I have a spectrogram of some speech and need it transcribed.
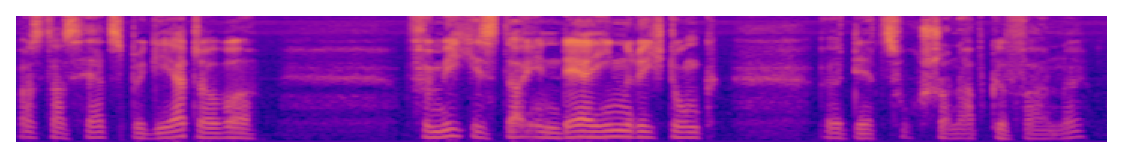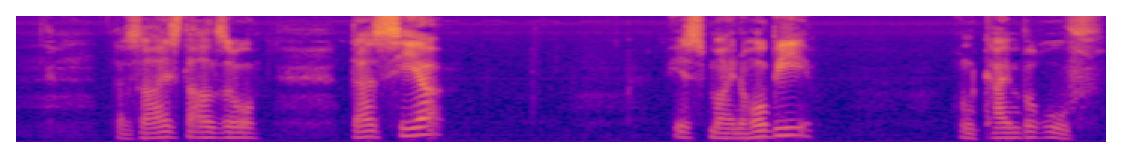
was das Herz begehrt, aber für mich ist da in der Hinrichtung äh, der Zug schon abgefahren. Ne? Das heißt also, das hier ist mein Hobby und kein Beruf.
